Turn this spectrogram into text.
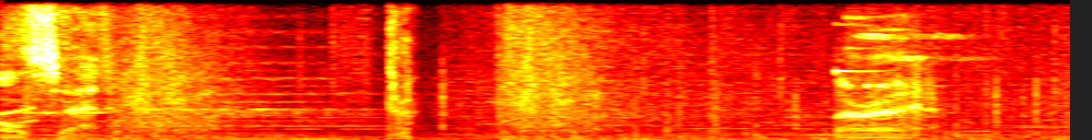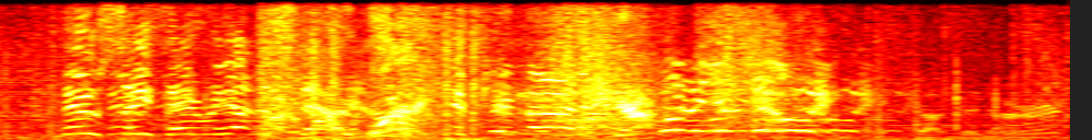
All set. Alright. New safe area established! If you're not here, what are you doing? Doesn't hurt.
